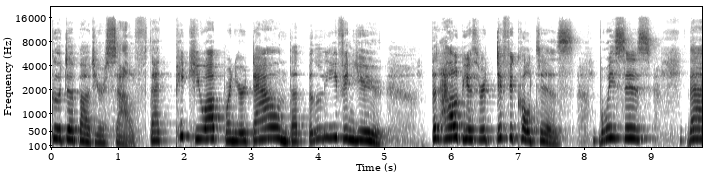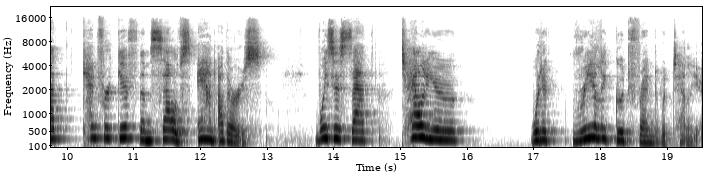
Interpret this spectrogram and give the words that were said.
good about yourself, that pick you up when you're down, that believe in you, that help you through difficulties, voices that can forgive themselves and others, voices that tell you what a really good friend would tell you.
